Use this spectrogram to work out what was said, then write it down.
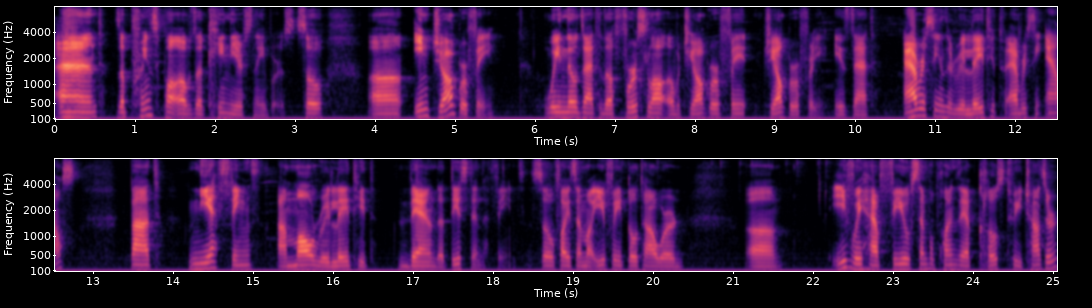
And the principle of the k nearest neighbors. So uh, in geography, we know that the first law of geography geography is that everything is related to everything else, but near things are more related than the distant things. So for example, if we go to our, uh, if we have few sample points that are close to each other,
